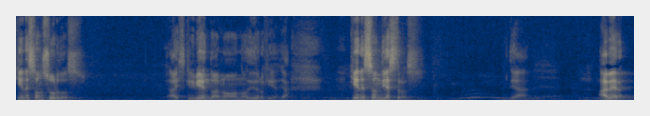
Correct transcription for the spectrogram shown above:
¿Quiénes son zurdos? Ah, escribiendo, ah, no, no de ideología, ya. ¿Quiénes son diestros? Ya. A ver,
